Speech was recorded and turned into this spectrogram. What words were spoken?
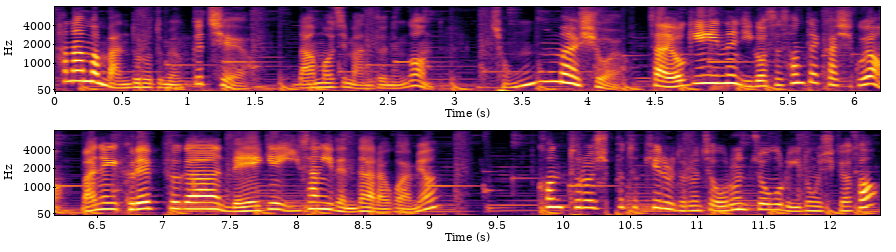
하나만 만들어 두면 끝이에요. 나머지 만드는 건 정말 쉬워요. 자 여기 있는 이것을 선택하시고요. 만약에 그래프가 4개 이상이 된다라고 하면 컨트롤 쉬프트 키를 누른 채 오른쪽으로 이동시켜서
